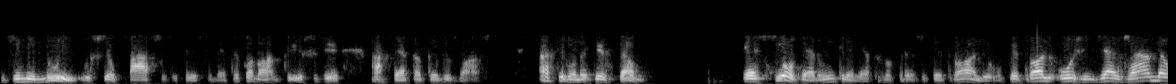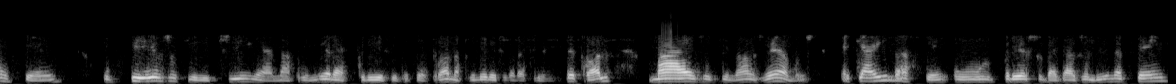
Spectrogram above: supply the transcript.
diminui o seu passo de crescimento econômico e isso afeta todos nós. A segunda questão é se houver um incremento no preço do petróleo, o petróleo hoje em dia já não tem o peso que ele tinha na primeira crise do petróleo, na primeira e segunda crise do petróleo, mas o que nós vemos é que ainda assim o preço da gasolina tem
